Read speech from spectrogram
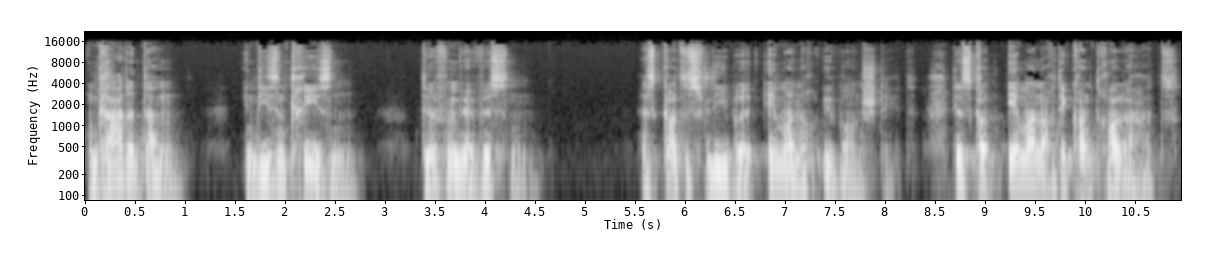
Und gerade dann, in diesen Krisen, dürfen wir wissen, dass Gottes Liebe immer noch über uns steht, dass Gott immer noch die Kontrolle hat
